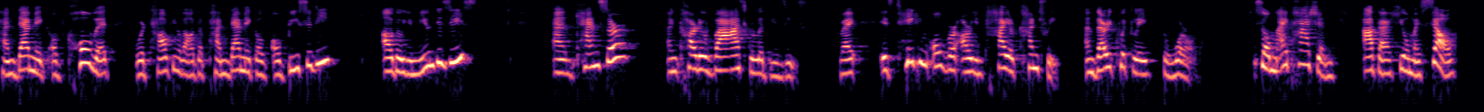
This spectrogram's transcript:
pandemic of COVID, we're talking about the pandemic of obesity, autoimmune disease, and cancer and cardiovascular disease, right? It's taking over our entire country and very quickly the world. So my passion after I heal myself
